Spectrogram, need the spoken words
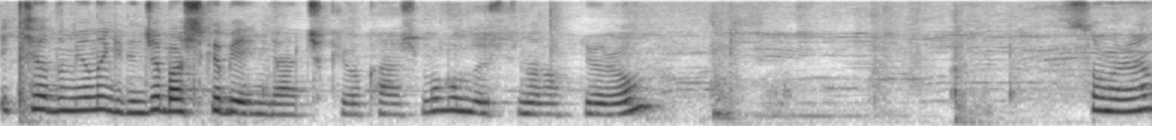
İki adım yana gidince başka bir engel çıkıyor karşıma. Bunu da üstünden atlıyorum. Sonra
